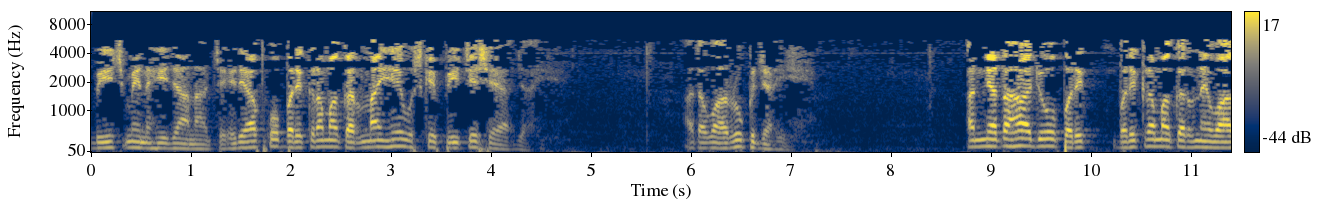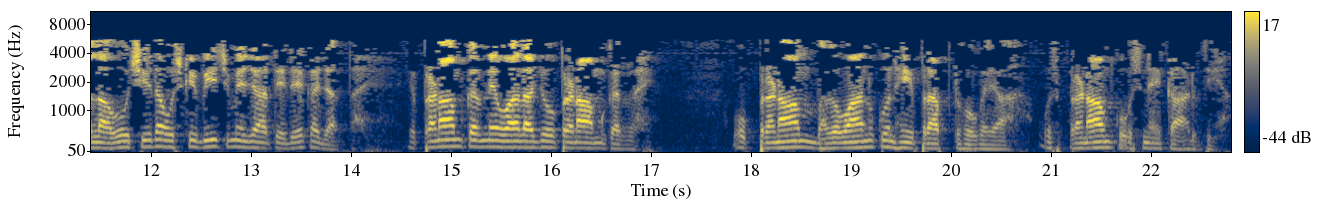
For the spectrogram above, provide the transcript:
बीच में नहीं जाना चाहिए। यदि आपको परिक्रमा करना ही है, उसके पीछे से आ जाइए, अथवा रुक जाइए। अन्यतः जो परिक्रमा करने वाला वो सीधा उसके बीच में जाते, देखा जाता है। ये प्रणाम करने वाला जो प्रणाम कर रहे वो प्रणाम भगवान को नहीं प्राप्त हो गया, उस प्रणाम को उसने काट दिया।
